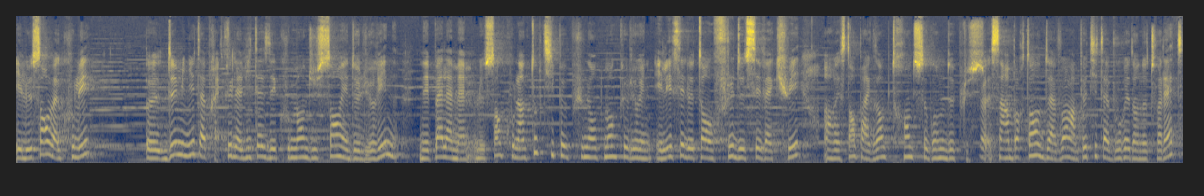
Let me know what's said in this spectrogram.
et le sang va couler euh, deux minutes après. La vitesse d'écoulement du sang et de l'urine n'est pas la même. Le sang coule un tout petit peu plus lentement que l'urine et laisser le temps au flux de s'évacuer en restant par exemple 30 secondes de plus. C'est important d'avoir un petit tabouret dans nos toilettes.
